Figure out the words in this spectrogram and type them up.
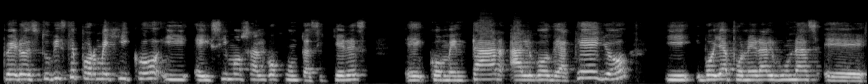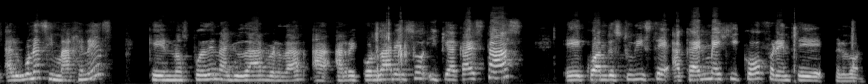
pero estuviste por México y, e hicimos algo juntas. Si quieres eh, comentar algo de aquello, y voy a poner algunas, eh, algunas imágenes que nos pueden ayudar, ¿verdad?, a, recordar eso y que acá estás eh, cuando estuviste acá en México frente, perdón,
